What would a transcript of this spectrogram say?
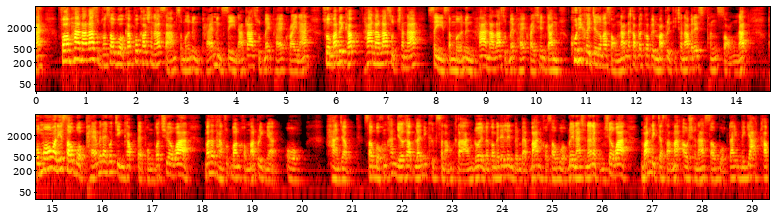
นะ ฟอร์ม 5 นัดล่าสุดของซาบวกครับ พวกเขาชนะ 3 เสมอ 1 แพ้ 1 4 นัดล่าสุดไม่แพ้ใครนะ ส่วนมาดริดครับ 5 นัดล่าสุดชนะ 4 เสมอ 1 5 นัดล่าสุดไม่แพ้ใครเช่นกัน คู่นี้เคยเจอมา 2 นัดนะครับ แล้วก็เป็นมาดริดที่ชนะไปได้ทั้ง 2 นัด ผมมองวันนี้ซาบวกแพ้ไม่ได้ก็จริงครับ แต่ผมก็เชื่อว่ามาตรฐานฟุตบอลของมาดริดเนี่ย โอ้ ห่างจากซาบวกค่อนข้างเยอะครับ และนี่คือสนามกลางด้วย แล้วก็ไม่ได้เล่นเป็นแบบบ้านของซาบวกด้วยนะ ฉะนั้นเนี่ยผมเชื่อว่ามาดริดจะสามารถเอาชนะซาบวกได้ไม่ยากครับ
